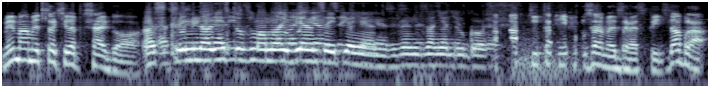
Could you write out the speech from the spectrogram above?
My mamy coś lepszego. A z kryminalistów mam najwięcej pieniędzy, więc za niedługo. A tutaj nie możemy zrespić. Dobra.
